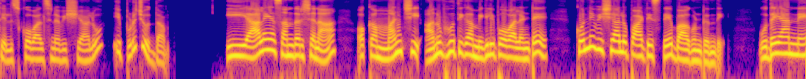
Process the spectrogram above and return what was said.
తెలుసుకోవాల్సిన విషయాలు ఇప్పుడు చూద్దాం. ఈ ఆలయ సందర్శన ఒక మంచి అనుభూతిగా మిగిలిపోవాలంటే కొన్ని విషయాలు పాటిస్తే బాగుంటుంది. ఉదయాన్నే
